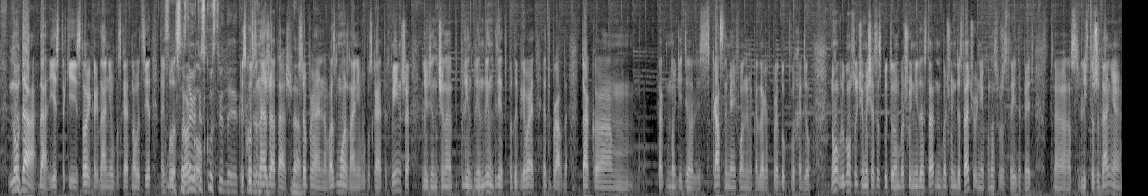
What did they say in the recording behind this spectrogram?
Ну да, да, есть такие истории, когда они выпускают новый цвет. Так было Создают искусственный... Искусственный ажиотаж. Да. Все правильно. Возможно, они выпускают их меньше, люди начинают, блин, блин, блин, где это подогревает. Это правда. Так как так многие делали с красными айфонами, когда этот продукт выходил. Но в любом случае мы сейчас испытываем большую, недоста... большую недостачу у них. У нас уже стоит опять э, лист ожидания,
